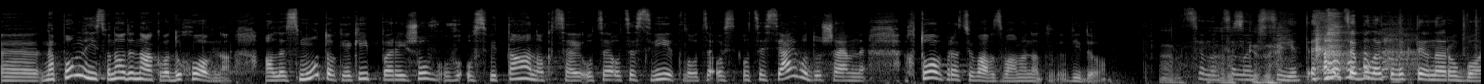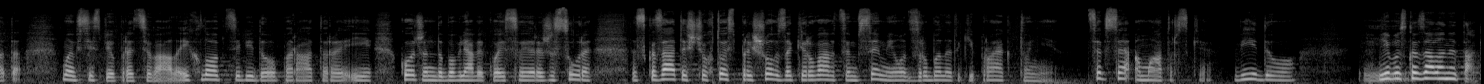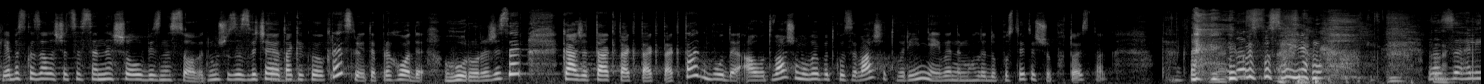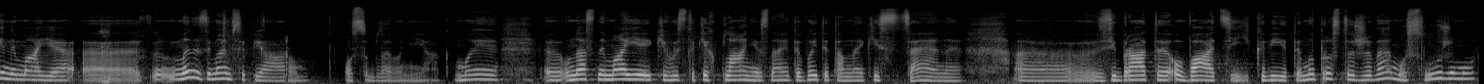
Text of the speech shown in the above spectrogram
е, наповненість, вона одинакова, духовна. Але смуток, який перейшов в у світанок, цей оце, оце світло, оце оце сяйво душевне. Хто працював з вами над відео? Це ми, це ми всі. Це була колективна робота. Ми всі співпрацювали. І хлопці, відеооператори, і кожен додавав якоїсь своєї режисури. Сказати, що хтось прийшов, закерував цим всім і от зробили такий проект, то ні. Це все аматорське відео. Я би сказала не так. Я би сказала, що це все не шоу-бізнесове. Тому що зазвичай, так як ви окреслюєте, приходить гуру-режисер, каже так, так, так, так, так буде. А от в вашому випадку це ваше творіння, і ви не могли допустити, щоб хтось так, так. якось по-своєму. У нас взагалі немає. е, Ми не займаємося піаром. Особливо ніяк. Ми, е, у нас немає якихось таких планів, знаєте, вийти там на якісь сцени, е, зібрати овації, квіти. Ми просто живемо, служимо,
